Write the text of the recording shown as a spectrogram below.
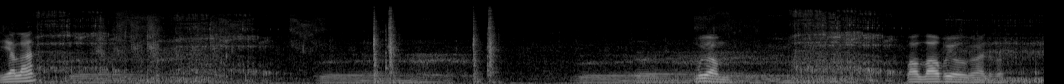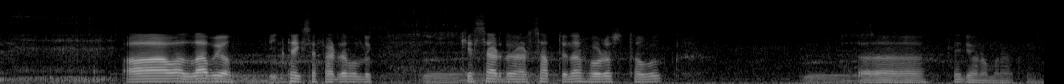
Yalan. Bu mu? Vallahi bu yol galiba. Aa vallahi bu yol. İlk tek seferde bulduk. Keser döner, sap döner, horoz tavuk. Ee, ne diyorsun amına koyayım?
